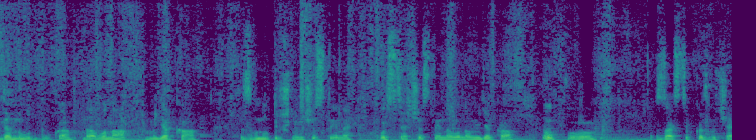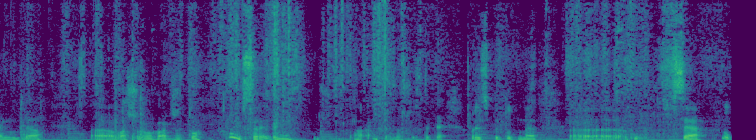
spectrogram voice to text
для ноутбука. Да, вона м'яка з внутрішньої частини. Ось ця частина вона м'яка. Ну, застібка, звичайно, для е, вашого гаджету. Ну і всередині гарантія, ну, щось таке. В принципі, тут не все ну,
